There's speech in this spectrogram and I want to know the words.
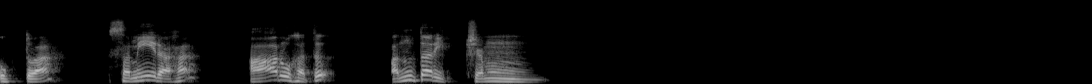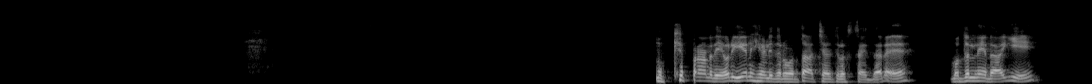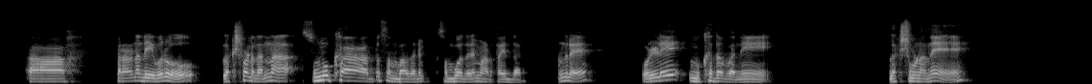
ಉಕ್ತ್ವಾ ಸಮೀರಃ ಆರುಹತ್ ಅಂತರಿಕ್ಷಂ ಮುಖ್ಯ ಪ್ರಾಣದೇವರು ಏನು ಹೇಳಿದರು ಅಂತ ಆಚಾರ್ಯ ತಿಳಿಸ್ತಾ ಇದ್ದಾರೆ. ಮೊದಲನೇದಾಗಿ, ಆ, ಪ್ರಾಣದೇವರು ಲಕ್ಷ್ಮಣನನ್ನ ಸುಮುಖ ಅಂತ ಸಂಬೋಧನೆ ಸಂಬೋಧನೆ ಮಾಡ್ತಾ ಇದ್ದಾರೆ. ಅಂದ್ರೆ, ಒಳ್ಳೆ ಮುಖದವನೇ ಲಕ್ಷ್ಮಣನೇ,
